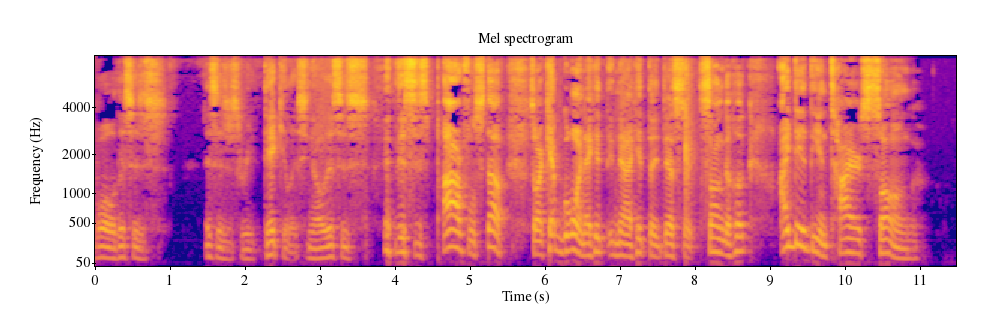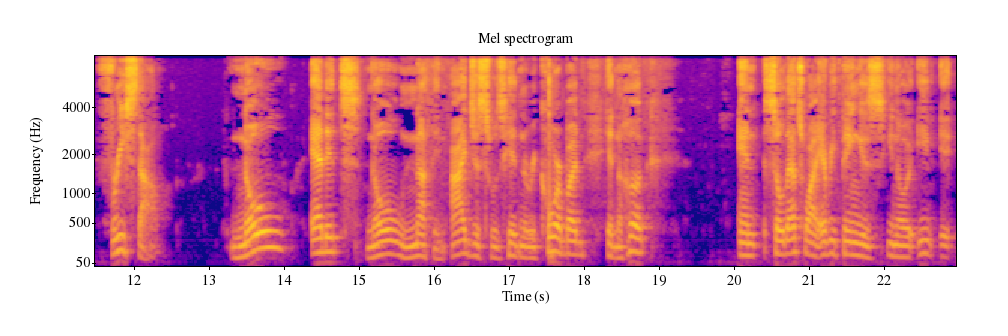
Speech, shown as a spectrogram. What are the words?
whoa, this is this is ridiculous. You know, this is this is powerful stuff. So I kept going. I hit and I hit the that's the song the hook. I did the entire song freestyle. No edits, no nothing. I just was hitting the record button, hitting the hook. And so that's why everything is, you know, it, it,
